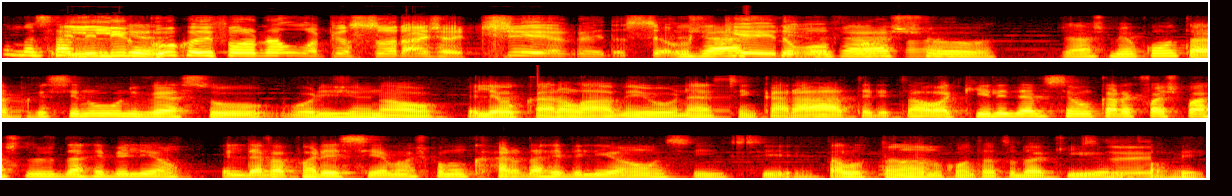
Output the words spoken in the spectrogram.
mas sabe Ele quê? ligou quando ele falou, não, uma personagem antiga e não sei o que, que- não vou eu já falar. acho, já acho bem o contrário, porque se no universo original ele é o cara lá meio, né, sem caráter e tal, aqui ele deve ser um cara que faz parte do- da rebelião. Ele deve aparecer, mas como um cara da rebelião, assim, que se tá lutando contra tudo aquilo, Sim. talvez.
